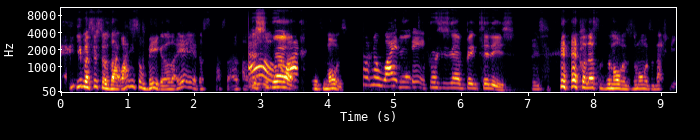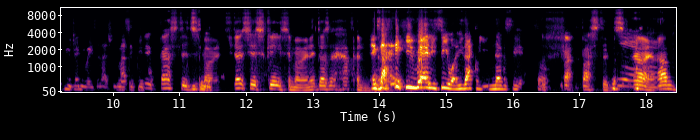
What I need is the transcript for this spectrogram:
You, my sister was like, "Why is he so big?" And I was like, "Yeah, yeah, that's that's, that's how It's Oh, the Rock. it's Samoans." I don't know why it's Yeah, big. Of course, he's gonna have big titties. Because that's the Samoans. Samoans are naturally huge, anyways. They're actually massive people. Big bastard. Samoan. You don't see a skinny Samoan. It doesn't happen. Exactly. You rarely see one. Exactly. You never see it. The fat bastards. Yeah. Alright, um,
